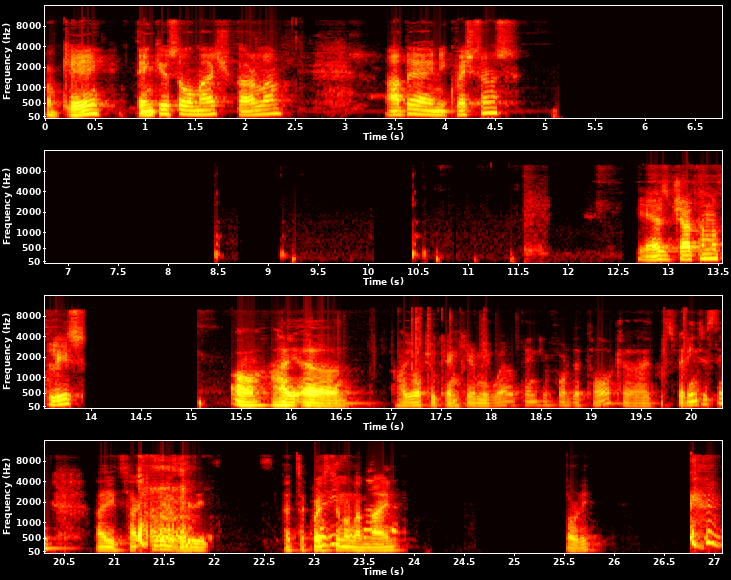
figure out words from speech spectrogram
Okay, thank you so much, Carla. Are there any questions? Yes, Giacomo, please. Oh, hi. Uh, I hope you can hear me well. Thank you for the talk. Uh, it was very interesting. Uh, it's actually a very, it's a question on a mind. Sorry.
